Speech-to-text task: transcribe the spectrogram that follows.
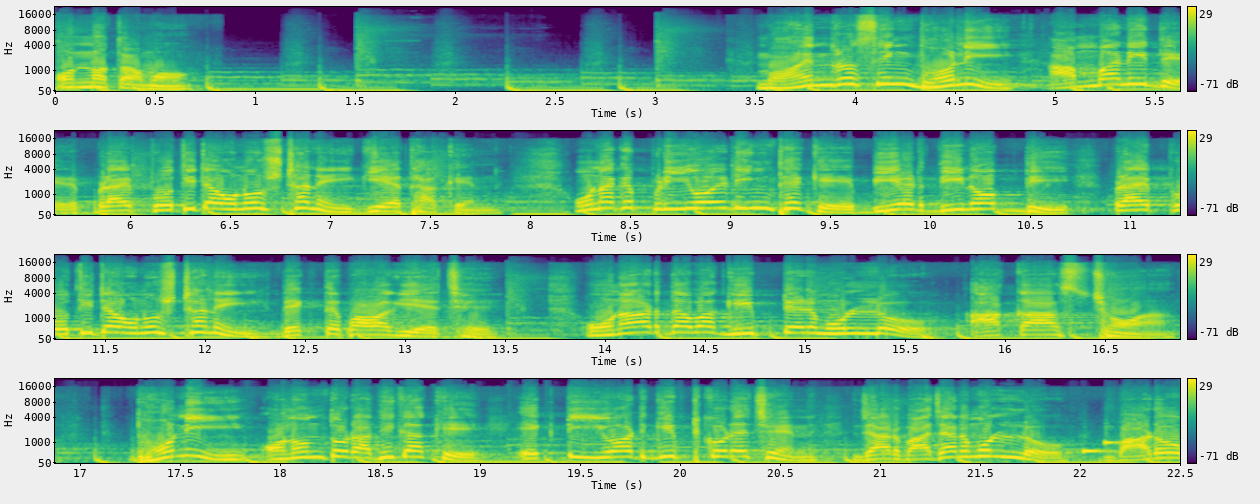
অন্যতম। মহেন্দ্র সিং ধোনি আম্বানিদের প্রায় প্রতিটা অনুষ্ঠানেই গিয়ে থাকেন। ওনাকে প্রি ওয়েডিং থেকে বিয়ের দিন অবধি প্রায় প্রতিটা অনুষ্ঠানেই দেখতে পাওয়া গিয়েছে। ওনার দেওয়া গিফটের মূল্য আকাশ ছোঁয়া। ধোনি অনন্ত রাধিকাকে একটি ইয়ট গিফট করেছেন, যার বাজার মূল্য বারো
